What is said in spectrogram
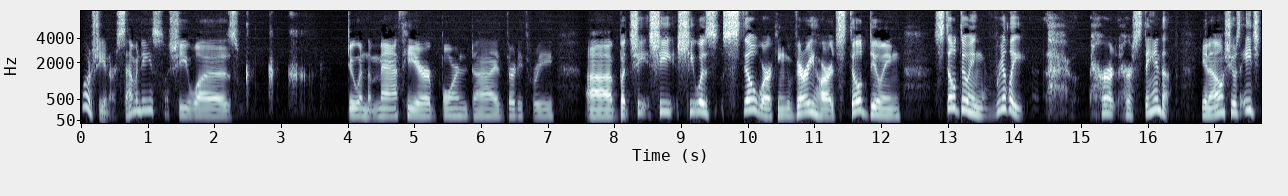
what was she in her 70s? She was doing the math here. Born, died, 33. Uh, but she she she was still working very hard, still doing, still doing really her her stand up. You know, she was aged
